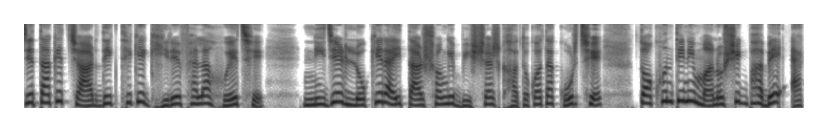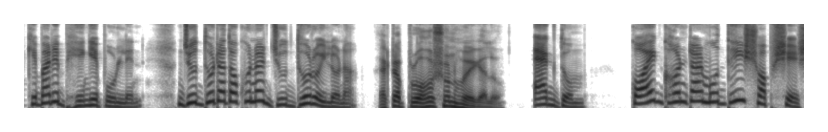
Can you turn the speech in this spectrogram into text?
যে তাকে চারদিক থেকে ঘিরে ফেলা হয়েছে নিজের লোকেরাই তার সঙ্গে বিশ্বাসঘাতকতা করছে তখন তিনি মানসিকভাবে একেবারে ভেঙে পড়লেন। যুদ্ধটা তখন আর যুদ্ধ রইল না। একটা প্রহসন হয়ে গেল। একদম। কয়েক ঘণ্টার মধ্যেই সব শেষ।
